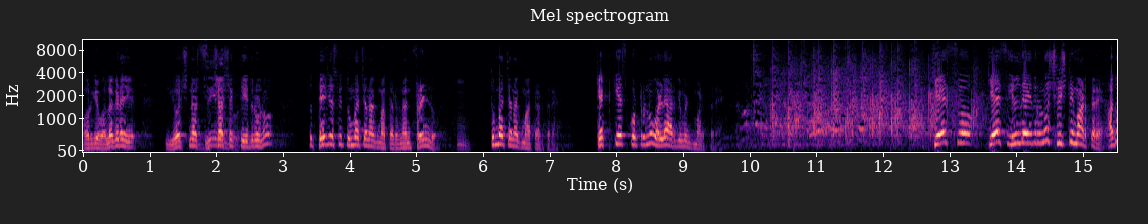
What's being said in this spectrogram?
ಅವ್ರಿಗೆ ಒಳಗಡೆ ಯೋಚನಾ ಇಚ್ಛಾಶಕ್ತಿ ಇದ್ರು ಸೊ ತೇಜಸ್ವಿ ತುಂಬಾ ಚೆನ್ನಾಗಿ ಮಾತಾಡ್ತಾರೆ ನನ್ನ ಫ್ರೆಂಡು ತುಂಬಾ ಚೆನ್ನಾಗಿ ಮಾತಾಡ್ತಾರೆ. ಕೆಟ್ಟ ಕೇಸ್ ಕೊಟ್ರು ಒಳ್ಳೆ ಆರ್ಗ್ಯುಮೆಂಟ್ ಮಾಡ್ತಾರೆ. ಕೇಸ್ ಕೇಸ್ ಇಲ್ಲದೆ ಇದ್ರು ಸೃಷ್ಟಿ ಮಾಡ್ತಾರೆ. ಅದು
